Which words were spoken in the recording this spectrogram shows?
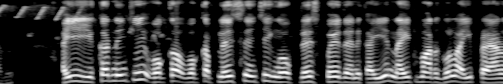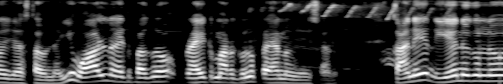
కాదు. అవి ఇక్కడ నుంచి ఒక ఒక ప్లేస్ నుంచి ఇంకో ప్లేస్ పోయేదానికి అయ్యి నైట్ మార్గంలో అవి ప్రయాణం చేస్తూ ఉన్నాయి. వాళ్ళు నైట్ నైట్ మార్గంలో ప్రయాణం చేశారు. కానీ ఏనుగులు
